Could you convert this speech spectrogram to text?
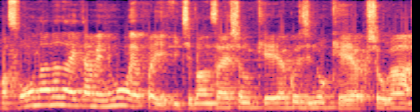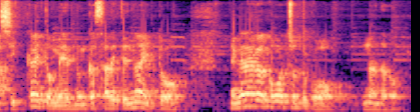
まあ、そうならないためにも、やっぱり一番最初の契約時の契約書がしっかりと明文化されてないと、なかなかこう、ちょっとこう、なんだろう、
